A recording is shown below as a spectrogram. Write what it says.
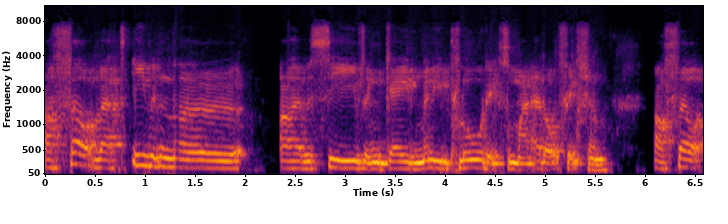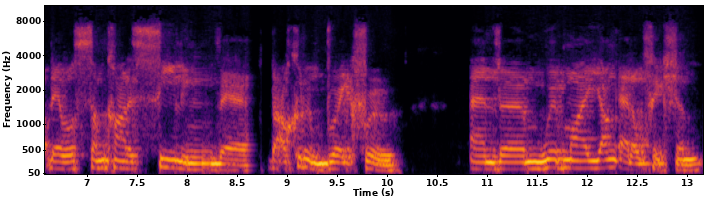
I felt that even though I received and gained many plaudits for my adult fiction, I felt there was some kind of ceiling there that I couldn't break through. And um, with my young adult fiction,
